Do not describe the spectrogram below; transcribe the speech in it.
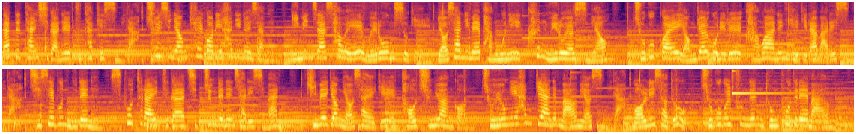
따뜻한 시간을 부탁했습니다. 최진영 캘거리 한인회장은 이민자 사회의 외로움 속에 여사님의 방문이 큰 위로였으며 조국과의 연결고리를 강화하는 계기라 말했습니다. G7 무대는 스포트라이트가 집중되는 자리지만 김혜경 여사에게 더 중요한 건 조용히 함께하는 마음이었습니다. 멀리서도 조국을 품는 동포들의 마음,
